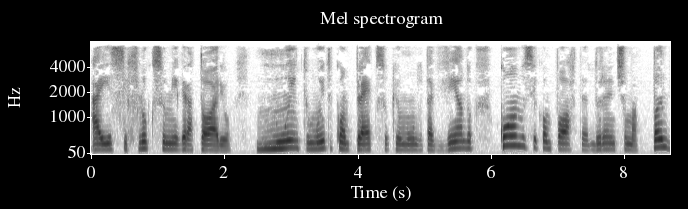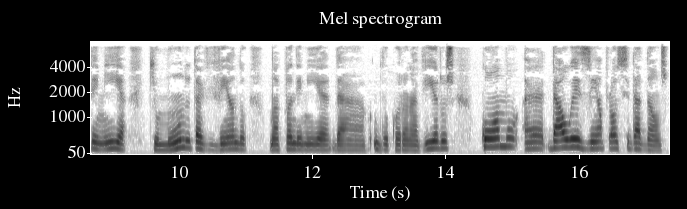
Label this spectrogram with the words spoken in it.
a esse fluxo migratório muito, muito complexo que o mundo está vivendo, como se comporta durante uma pandemia que o mundo está vivendo, uma pandemia da, do coronavírus, como é, dar o exemplo aos cidadãos.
